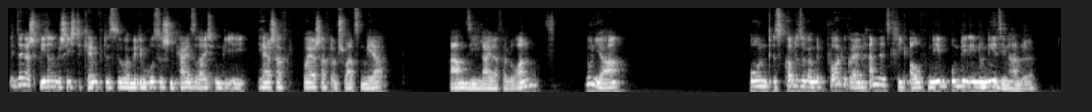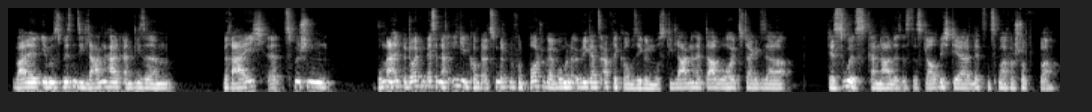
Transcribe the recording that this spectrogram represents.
In seiner späteren Geschichte kämpft es sogar mit dem russischen Kaiserreich um die Herrschaft, Vorherrschaft am Schwarzen Meer. Haben sie leider verloren. Nun ja. Und es konnte sogar mit Portugal einen Handelskrieg aufnehmen um den Indonesienhandel. Weil ihr müsst wissen, sie lagen halt an diesem Bereich äh, zwischen, wo man halt bedeutend besser nach Indien kommt, als zum Beispiel von Portugal, wo man irgendwie ganz Afrika umsegeln muss. Die lagen halt da, wo heutzutage dieser, der Suez-Kanal ist, ist das, glaube ich, der letztens mal verstopft war.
